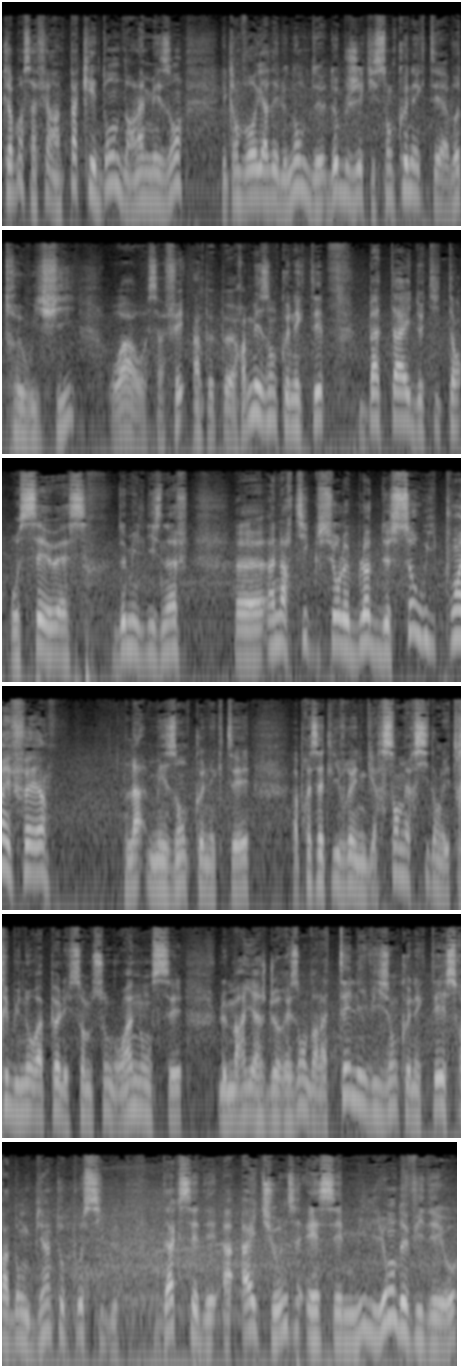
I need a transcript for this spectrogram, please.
commence à faire un paquet d'ondes dans la maison. Et quand vous regardez le nombre d'objets qui sont connectés à votre Wi-Fi, waouh, ça fait un peu peur. Maison connectée, bataille de titans au CES 2019. Euh, un article sur le blog de sowi.fr la maison connectée. Après s'être livré une guerre sans merci dans les tribunaux, Apple et Samsung ont annoncé le mariage de raison dans la télévision connectée. Il sera donc bientôt possible d'accéder à iTunes et ses millions de vidéos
